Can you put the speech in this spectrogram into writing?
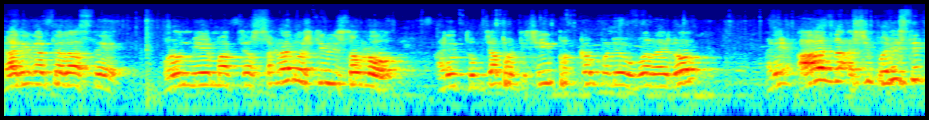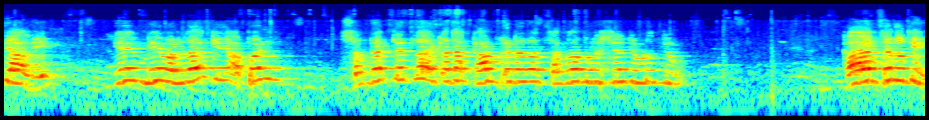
कार्यकर्त्याला असते. म्हणून मी मागच्या सगळ्या गोष्टी विसरलो आणि तुमच्या पाठीशी भक्कमपणे उभं राहिलो. आणि आज अशी परिस्थिती आली की मी म्हणलं की आपण संघटनेतला एखादा काम करणारा चांगला मनुष्य निवडून देऊ. काय अडचण होती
